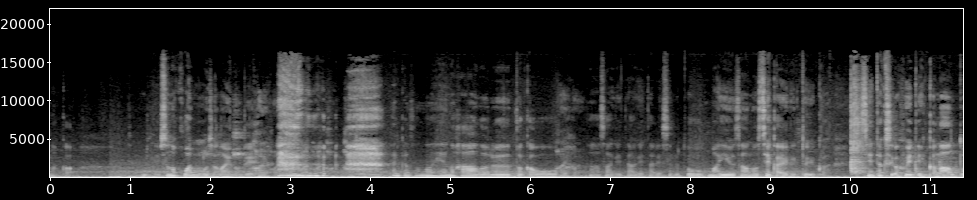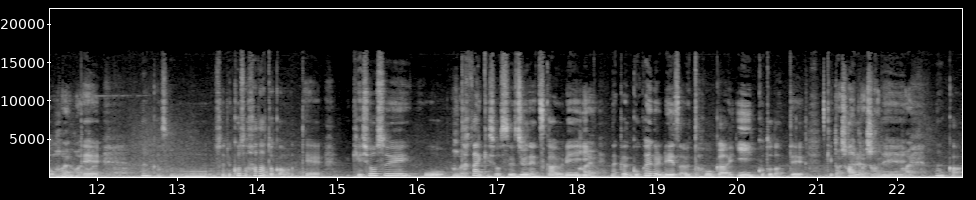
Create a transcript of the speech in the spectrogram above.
なんかそんな怖いものじゃないので、なんかその辺のハードルとかを下げてあげたりすると、まあ、ユーザーの世界というか選択肢が増えていくかなと思って、はいはいはい。なんかそのそれこそ肌とかもって化粧水を、はい高い化粧水を10年使うより、はい。なんか5回ぐらいレーザー打った方がいいことだって結構あるので、にはい。なんか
